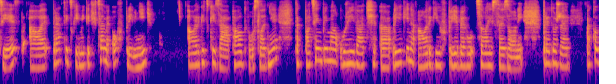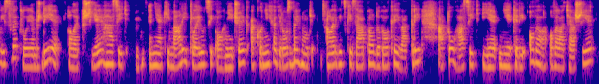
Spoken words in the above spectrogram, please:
ciest, ale prakticky my keď chceme ovplyvniť alergický zápal dôsledne, tak pacient by mal užívať e, lieky na alergiu v priebehu celej sezóny. Pretože, ako vysvetľujem, vždy je lepšie hasiť nejaký malý tlejúci ohníček, ako nechať rozbehnúť alergický zápal do veľkej vatry a tu hasiť je niekedy oveľa, oveľa ťažšie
